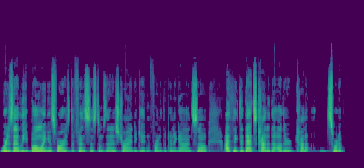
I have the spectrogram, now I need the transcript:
where does that leave Boeing as far as defense systems that is trying to get in front of the Pentagon? So I think that that's kind of the other kind of sort of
